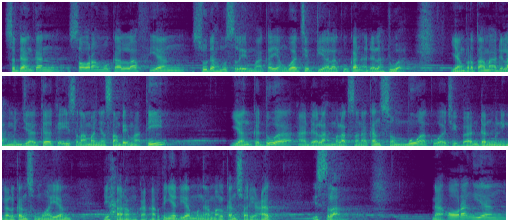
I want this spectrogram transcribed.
Sedangkan seorang mukallaf yang sudah muslim, maka yang wajib dia lakukan adalah dua. Yang pertama adalah menjaga keislamannya sampai mati. Yang kedua adalah melaksanakan semua kewajiban dan meninggalkan semua yang diharamkan. Artinya dia mengamalkan syariat Islam. Nah, orang yang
